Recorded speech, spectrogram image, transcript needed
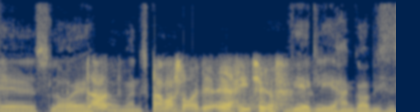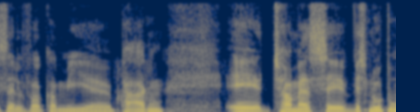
øh, sløje. Der, man der var sløje der, ja, helt sikkert. Virkelig hang op i sig selv for at komme i øh, parken. Æ, Thomas, øh, hvis nu du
